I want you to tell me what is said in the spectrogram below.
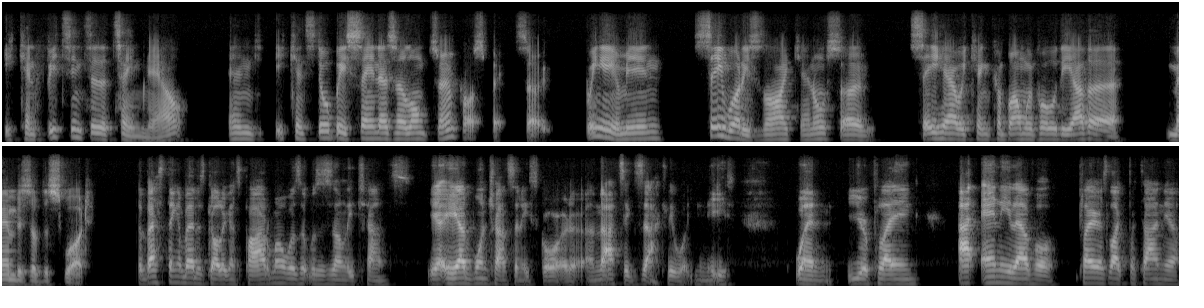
he can fit into the team now and he can still be seen as a long term prospect. So bringing him in, see what he's like, and also see how he can combine with all the other members of the squad. The best thing about his goal against Parma was it was his only chance. Yeah, he had one chance and he scored it, and that's exactly what you need when you're playing at any level. Players like Petagna.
